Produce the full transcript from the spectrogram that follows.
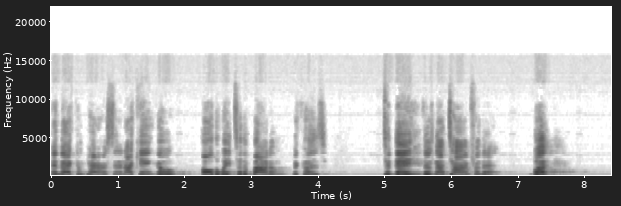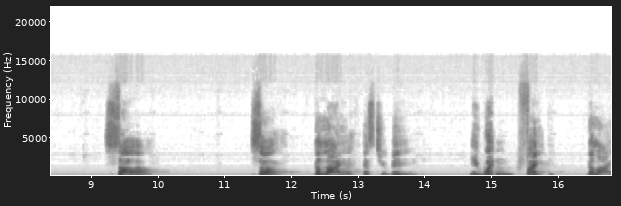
in that comparison. And I can't go all the way to the bottom because today there's not time for that. But Saul saw Goliath as too big. He wouldn't fight Goliath.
